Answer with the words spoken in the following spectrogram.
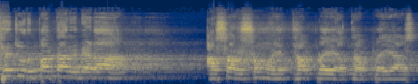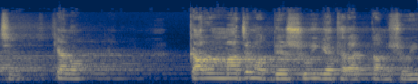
খেজুর পাতার বেড়া আসার সময় থাপড়াইয়া আসছি। কেন? কারণ মাঝে মধ্যে সুই গেঁথে রাখতাম সুই।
